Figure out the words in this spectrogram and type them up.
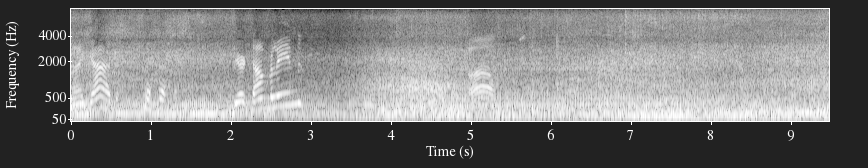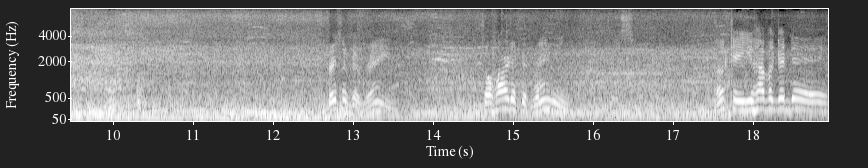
My God. You're tumbling? Wow. Especially if it rains. So hard if it's raining. Okay, you have a good day.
